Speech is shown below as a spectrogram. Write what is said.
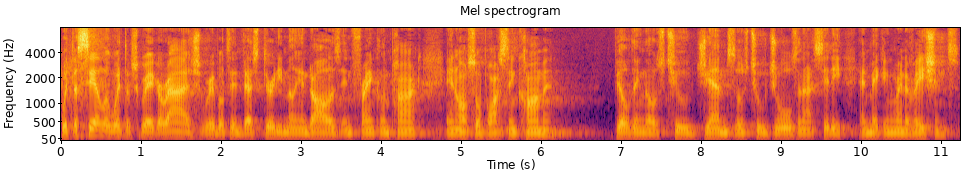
With the sale of Winthrop Square Garage, we're able to invest $30 million in Franklin Park and also Boston Common, building those two gems, those two jewels in our city, and making renovations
